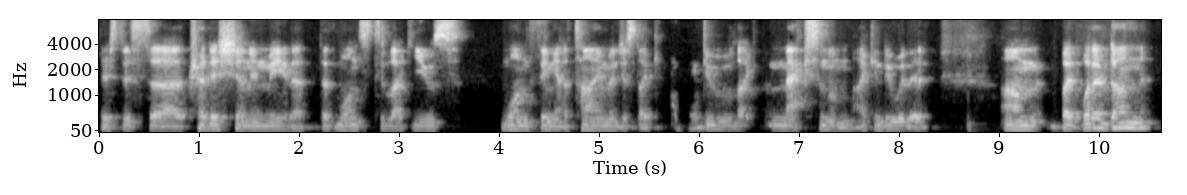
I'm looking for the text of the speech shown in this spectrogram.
there's this uh, tradition in me that that wants to like use one thing at a time and just like okay. do like the maximum I can do with it. Um, but what I've done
